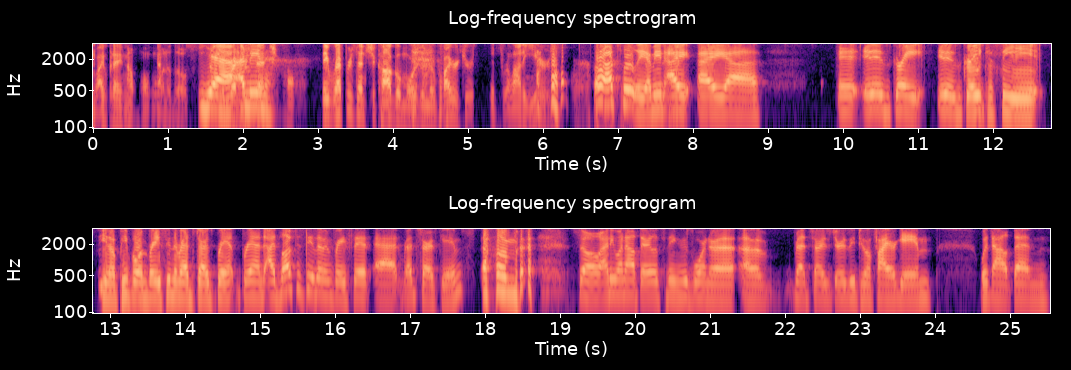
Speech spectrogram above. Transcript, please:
Why would I not want one of those? Yeah, I mean they represent Chicago more than the Fire jerseys did for a lot of years. oh, absolutely. I mean, I I uh, it, it is great. It is great to see you know people embracing the Red Stars brand. brand. I'd love to see them embrace it at Red Stars games. Um, so anyone out there listening who's worn a, a Red Stars jersey to a Fire game without then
